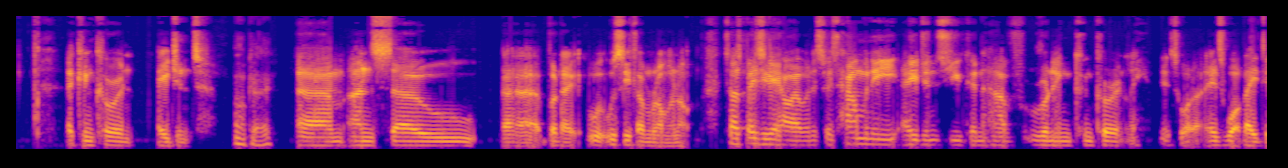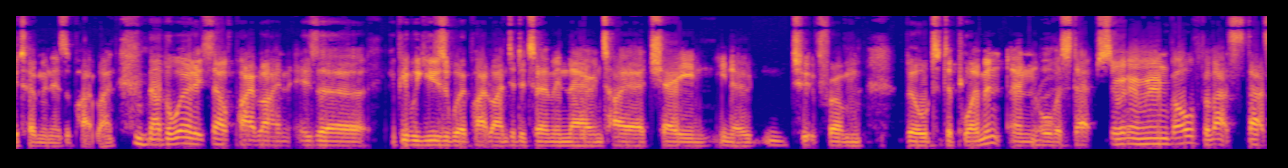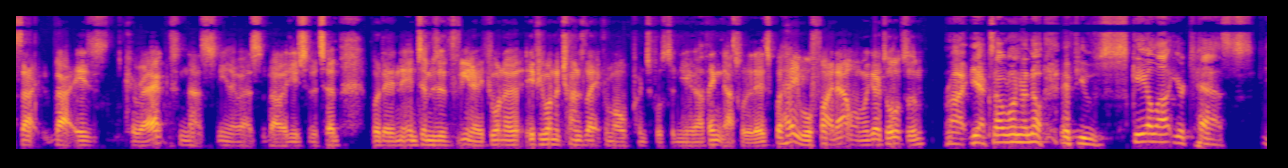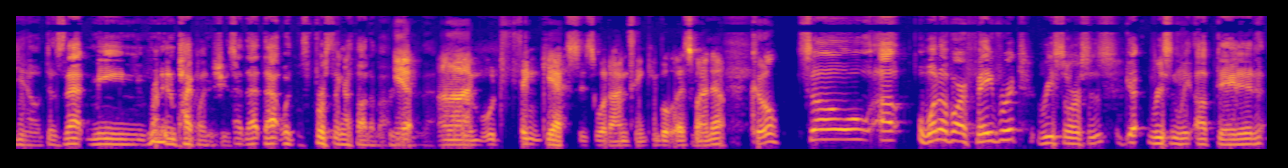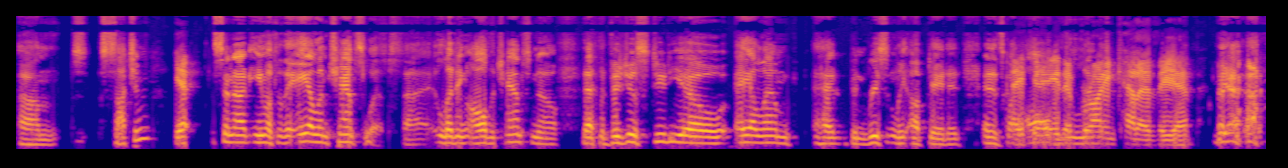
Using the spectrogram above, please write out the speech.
a concurrent agent, Okay. um, and so. Uh, but I, we'll we'll see if I'm wrong or not. So that's basically how I want it. So it's how many agents you can have running concurrently. Is what is what they determine as a pipeline. Mhm. Now the word itself, pipeline, is a people use the word pipeline to determine their entire chain. You know, to, from build to deployment and all the steps that are involved. But that's that's that that is correct, and that's you know that's the valid use of the term. But in, in terms of you know if you want to if you want to translate from old principles to new, I think that's what it is. But hey, we'll find out when we go talk to them. Right. Yeah. Because I want to know if you scale out your tests, you know, does that mean you run into pipeline issues? That that was the first thing I thought about. Yeah. And I would think yes is what I'm thinking. But let's find out. Cool. So uh, one of our favorite resources got recently updated. Um, Sachin. Yep. Sent out an email to the ALM champs list, uh, letting all the champs know that the Visual Studio ALM had been recently updated, and it's got AKA all the the Brian Keller VM. yeah.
